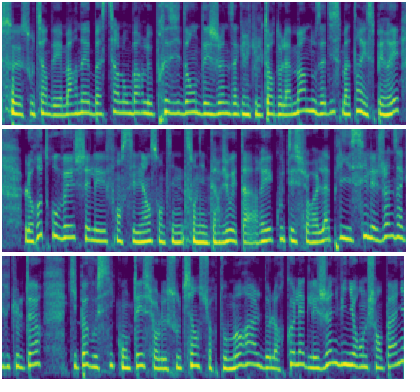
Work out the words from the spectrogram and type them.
Ce soutien des Marnais, Bastien Lombard, le président des jeunes agriculteurs de la Marne, nous a dit ce matin espérer le retrouver chez les franciliens. Son, in- son interview est à réécouter sur l'appli ici. Les jeunes agriculteurs qui peuvent aussi compter sur le soutien, surtout moral, de leurs collègues, les jeunes vignerons de Champagne.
